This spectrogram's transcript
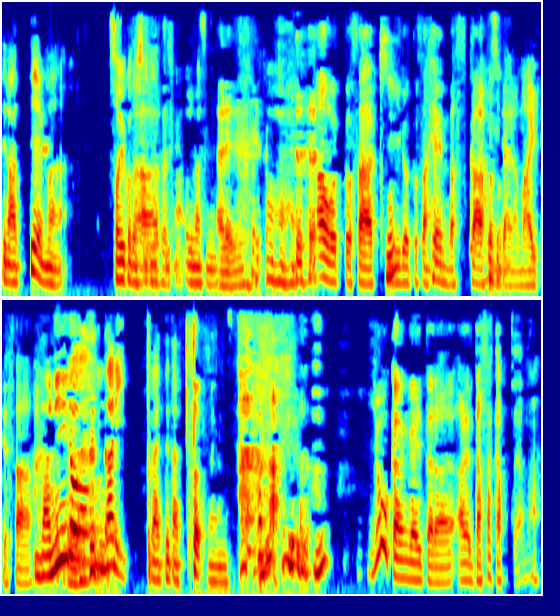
てのあって、まあ、そういうことしてありますね。あれね。はいはいはい 青とさ、黄色とさ、変なスカーフみたいなの巻いてさ、何色？何？とかやってたって思います。よう考えたら、あれダサかったよな、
